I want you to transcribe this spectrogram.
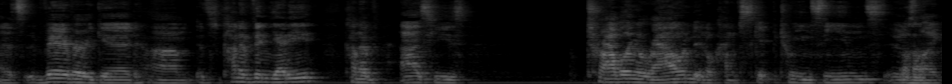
And it's very very good. Um, it's kind of vignette kind of as he's traveling around, it'll kind of skip between scenes. There's Uh-huh. like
